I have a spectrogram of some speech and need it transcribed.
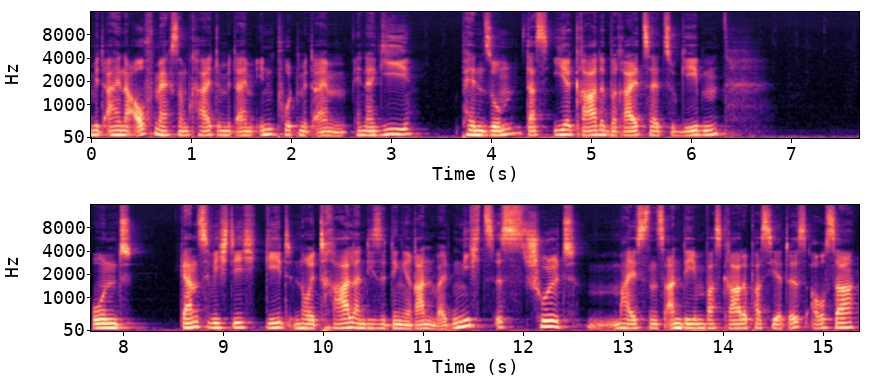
mit einer Aufmerksamkeit und mit einem Input, mit einem Energiepensum, das ihr gerade bereit seid zu geben. Und ganz wichtig, geht neutral an diese Dinge ran, weil nichts ist schuld meistens an dem, was gerade passiert ist, außer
